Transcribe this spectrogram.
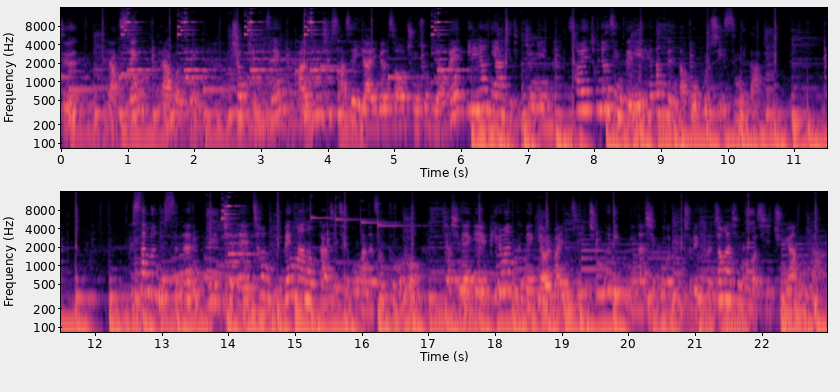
즉, 대학생, 대학원생, 취업준비생, 만 34세 이하이면서 중소기업에 1년 이하 재직 중인 사회초년생들이 해당된다고 볼 수 있습니다. 햇살론 뉴스는 1인 최대 1,200만 원까지 제공하는 상품으로 자신에게 필요한 금액이 얼마인지 충분히 고민하시고 대출을 결정하시는 것이 중요합니다.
